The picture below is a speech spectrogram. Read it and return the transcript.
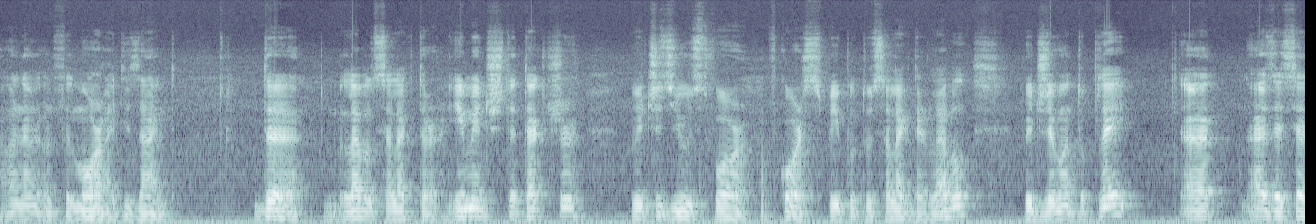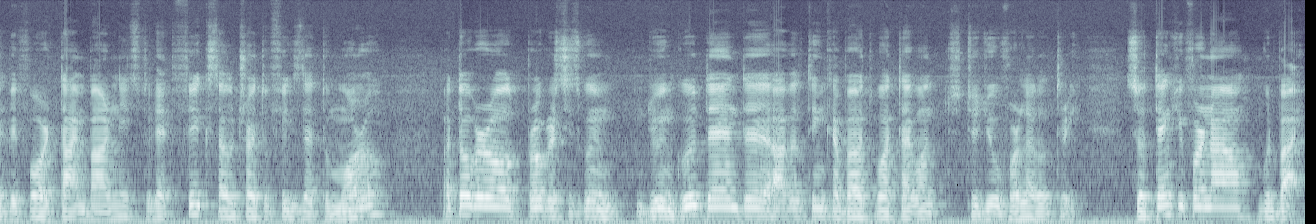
On, on Filmora I designed the level selector image the texture which is used for of course people to select their level which they want to play. Uh, as I said before time bar needs to get fixed. I will try to fix that tomorrow. But overall progress is going doing good and uh, I will think about what I want to do for level 3 so thank you for now. Goodbye.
